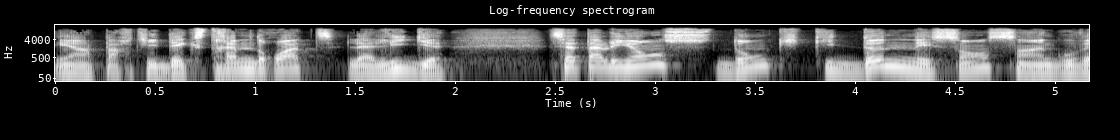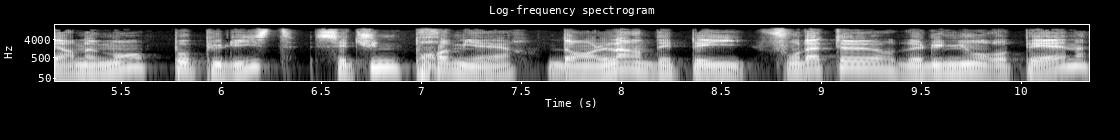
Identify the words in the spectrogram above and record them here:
et un parti d'extrême droite, la Ligue. Cette alliance, donc, qui donne naissance à un gouvernement populiste, c'est une première dans l'un des pays fondateurs de l'Union européenne.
